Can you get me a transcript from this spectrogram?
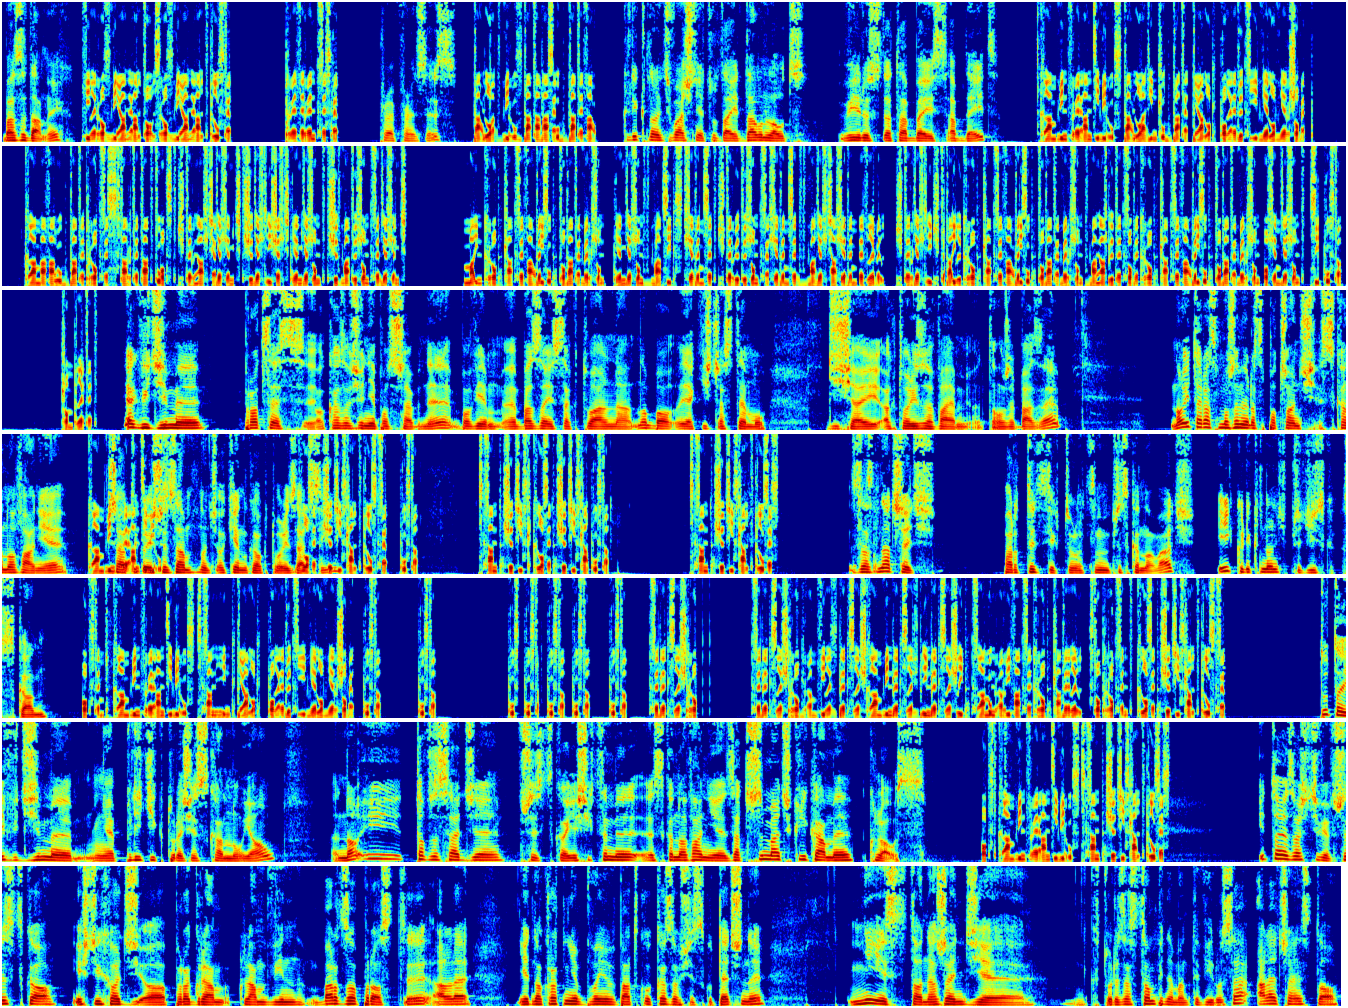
bazę danych. Preferences kliknąć właśnie tutaj Download Virus Database Update. Klama V update proces start tłost 14 10 36 53 2010. Main.cv subtowate version 52 x 704 727 bez level 44.cv subtowate version 12 tekstowe.cv subtowate version 80 c pusta. Completed. Jak widzimy, proces y, okazał się niepotrzebny, bowiem e, baza jest aktualna, no bo jakiś czas temu dzisiaj aktualizowałem tąże bazę. No i teraz możemy rozpocząć skanowanie. Trzeba tylko jeszcze zamknąć okienko aktualizacji. Zaznaczyć partycję, którą chcemy przeskanować i kliknąć przycisk scan. Odstęp Clambin free antivirus. Scanning dialog. Pole edycji wielomierszowe. Pusta. Pusta. Pust, pusta, pusta, pusta, pusta. Cebek slash rob. Cebek slash program files back slash clambin slash blinek slash lip zamura liface.dll 100% close przycisk alt plus F. Tutaj widzimy e, pliki, które się skanują. No i to w zasadzie wszystko. Jeśli chcemy e, skanowanie zatrzymać, klikamy close. I to jest właściwie wszystko, jeśli chodzi o program Clamwin. Bardzo prosty, ale jednokrotnie w moim wypadku okazał się skuteczny. Nie jest to narzędzie, które zastąpi nam antywirusa, ale często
